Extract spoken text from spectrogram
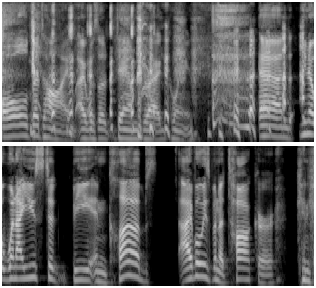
all the time, I was a damn drag queen. And, you know, when I used to be in clubs, I've always been a talker. Can you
